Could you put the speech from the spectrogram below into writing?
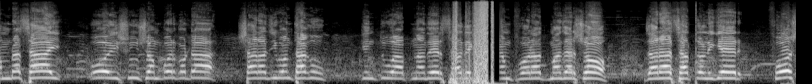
আমরা চাই ওই সুসম্পর্কটা সারা জীবন থাকুক। কিন্তু আপনাদের সাদেক ফরাদ মাজার সহ যারা ছাত্রলীগের ফোর্স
